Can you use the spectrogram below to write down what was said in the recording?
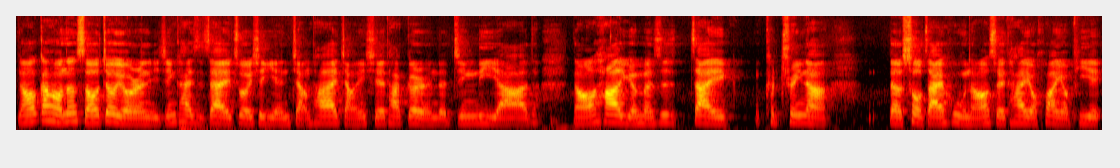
然后刚好那时候就有人已经开始在做一些演讲，他在讲一些他个人的经历啊。然后他原本是在 Katrina 的受灾户，然后所以他有患有 P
